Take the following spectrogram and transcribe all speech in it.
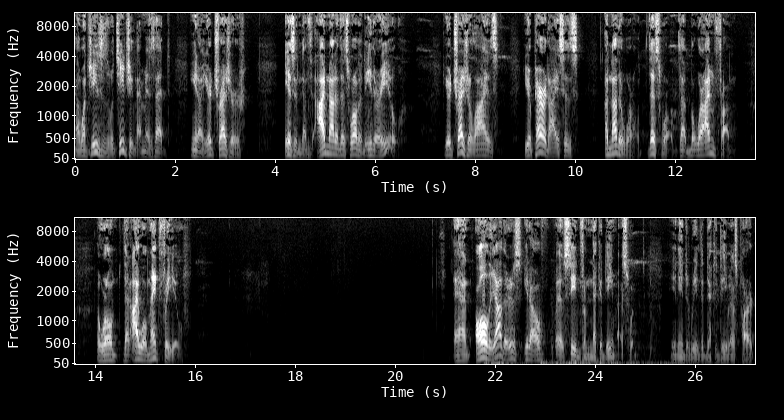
And what Jesus was teaching them is that, you know, your treasure isn't of, I'm not of this world, and neither are you. Your treasure lies, your paradise is another world, this world, that, but where I'm from, a world that I will make for you. And all the others, you know, as seen from Nicodemus, when you need to read the Nicodemus part,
